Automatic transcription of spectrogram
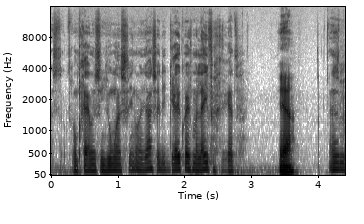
stond er op een gegeven moment jongen. Ja, zei die Greco heeft mijn leven gered. Ja, En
